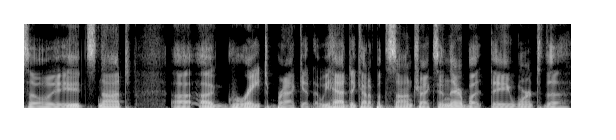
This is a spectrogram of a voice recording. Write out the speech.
So it's not uh, a great bracket. We had to kind of put the soundtracks in there, but they weren't the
